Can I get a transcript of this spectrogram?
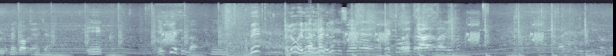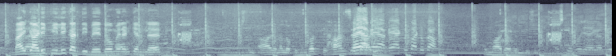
कितने कॉप्स हैं? एक। एक ही है तुल्ला? हम्म, अबे hello hello hello hello Lamborghini से अबे ठोक रहा है भाई। गाड़ी पीली कर दी बे दो मिनट के अंदर। आ जाना लोकेशन पर। ध्यान से गया गया गया टुका टुका। तुम आ जाओ जल्दी से। स्किप हो जाएगा बे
